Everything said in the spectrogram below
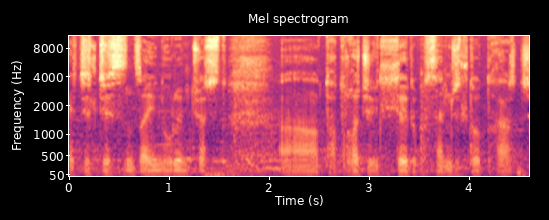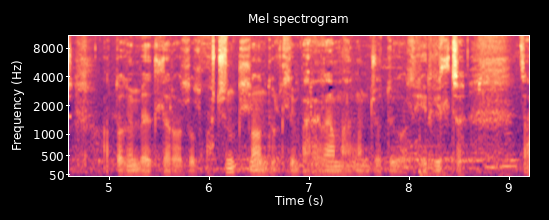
ажиллаж ирсэн. За энэ хүрээнд бас тодорхой чиглэлээр бас амжилтууд гарч одоогийн байдлаар бол 37 төрлийн програм хангамжуудыг бол хэрэгжилж байгаа. За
